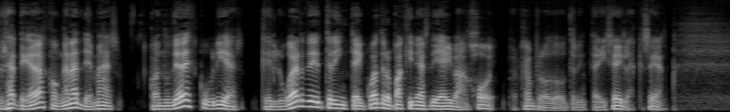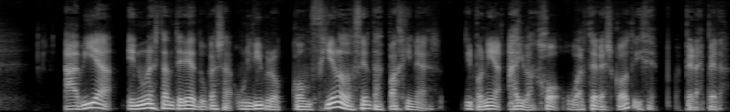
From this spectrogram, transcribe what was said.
o sea, te quedabas con ganas de más, cuando ya descubrías que en lugar de 34 páginas de Ivanhoe, por ejemplo, o 36, las que sean, había en una estantería de tu casa un libro con 100 o 200 páginas y ponía Ivanhoe, Walter Scott, y dices, espera, espera,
